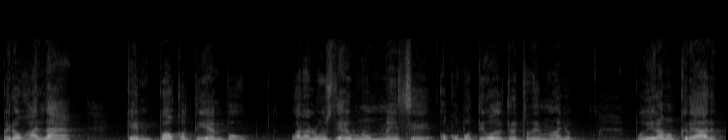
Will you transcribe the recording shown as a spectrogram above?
Pero ojalá que en poco tiempo, o a la luz de unos meses, o con motivo del 30 de mayo, pudiéramos crear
